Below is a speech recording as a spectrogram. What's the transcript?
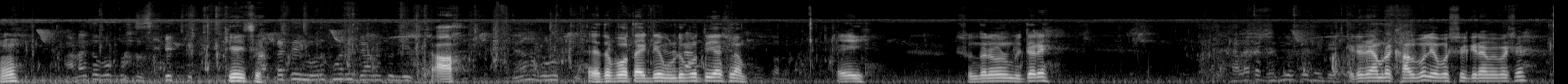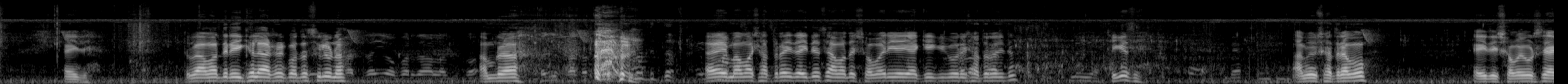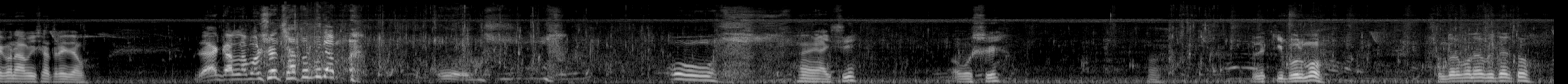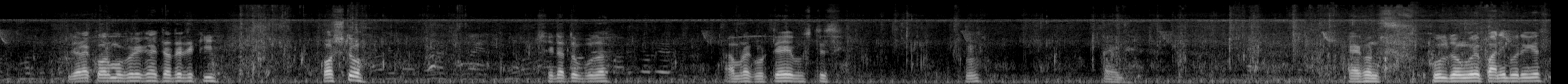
হ্যাঁ? আহ, এত পথ আই দিয়ে উল্টো পথেই আসলাম। এই সুন্দরবন ভিতরে। এটাতে আমরা খাল বলি, অবশ্যই গ্রামের পাশে। এই যে। তবে আমাদের এই খেলে আসার কথা ছিল না। আমরা এই মামা সাঁতরাই যাইতেছে, আমাদের সবারই একে একে করে সাঁতরা দিত। ঠিক আছে? আমিও সাঁতরাবো। এই যে সবাই উঠছে, এখন আমি সাঁতরাই যাব। দেখ, আল্লাহ ও হ্যাঁ অবশ্যই। তাহলে কি বলব? সুন্দরবনের ভিতরে তো যারা কর্ম করে খায়, তাদের কি কষ্ট, সেটা তো বোঝা আমরা ঘুরতে বুঝতেছি। হুম। এখন ফুল জঙ্গলে পানি ভরে গেছে।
